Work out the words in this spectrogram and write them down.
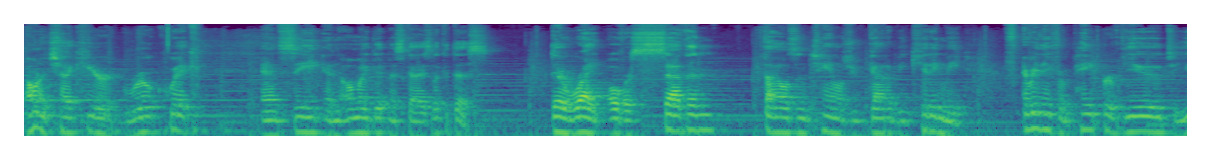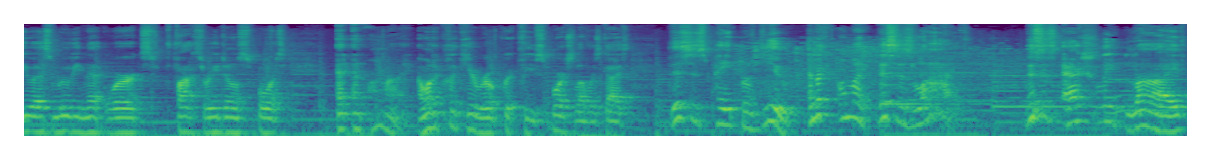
I want to check here real quick and see. And oh my goodness, guys, look at this. They're right, over 7,000 channels. You've got to be kidding me everything from pay-per-view to U.S. movie networks, Fox Regional Sports, and, and oh my, I want to click here real quick for you sports lovers, guys. This is pay-per-view, and look, oh my, this is live. This is actually live.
